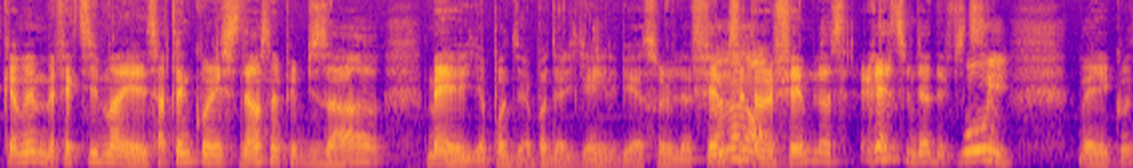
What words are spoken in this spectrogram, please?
C'est quand même, effectivement, il y a certaines coïncidences un peu bizarres, mais il n'y a, pas de, pas de lien, bien sûr. Le film, c'est un film, là, ça reste une œuvre de fiction. Oui. Ben écoute,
